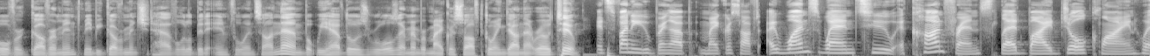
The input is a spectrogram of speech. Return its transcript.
over government. Maybe government should have a little bit of influence on them, but we have those rules. I remember Microsoft going down that road too. It's funny you bring up Microsoft. I once went to a conference led by Joel Klein, who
